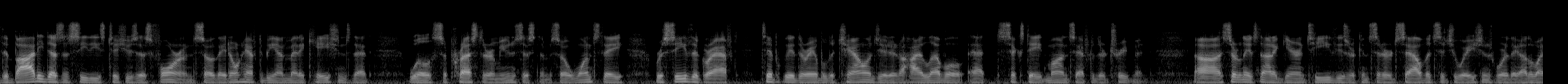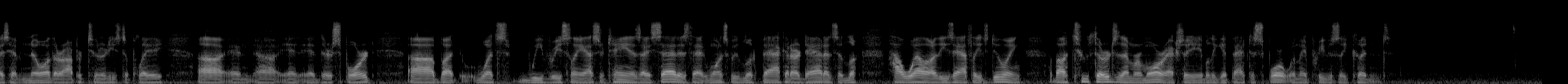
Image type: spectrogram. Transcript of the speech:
the body doesn't see these tissues as foreign, so they don't have to be on medications that will suppress their immune system. So once they receive the graft, typically they're able to challenge it at a high level at six to eight months after their treatment. Uh, certainly, it's not a guarantee. These are considered salvage situations where they otherwise have no other opportunities to play uh, and uh, at, at, their sport. Uh, but what's we've recently ascertained, as I said, is that once we look back at our data and said, look, how well are these athletes doing? About two thirds of them or more are actually able to get back to sport when they previously couldn't.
